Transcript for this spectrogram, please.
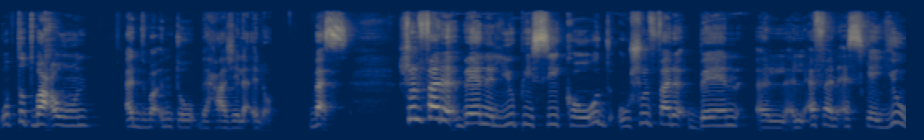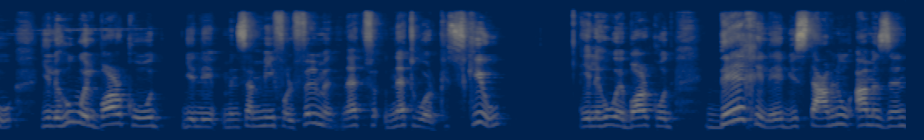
وبتطبعون قد ما أنتم بحاجة لإلهم بس شو الفرق بين ال UPC code وشو الفرق بين ال FNSKU يلي هو الباركود يلي بنسميه fulfillment network SKU يلي هو باركود داخلي بيستعملوه امازون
